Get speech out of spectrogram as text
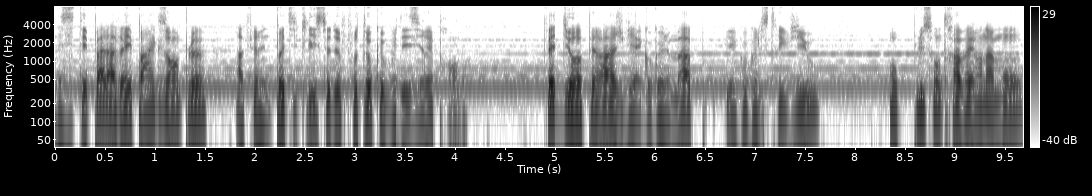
N'hésitez pas la veille par exemple à faire une petite liste de photos que vous désirez prendre. Faites du repérage via Google Maps et Google Street View au plus on travaille en amont,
